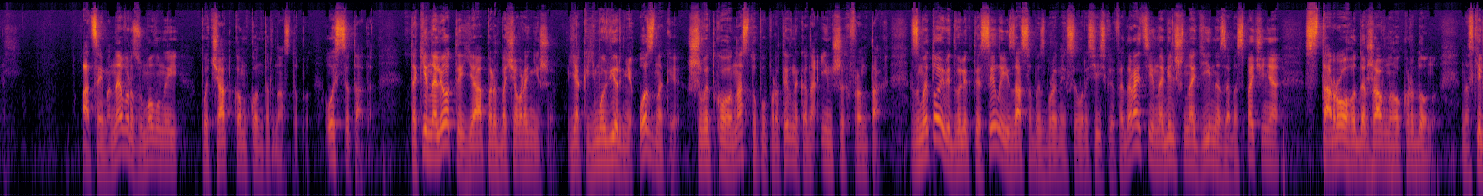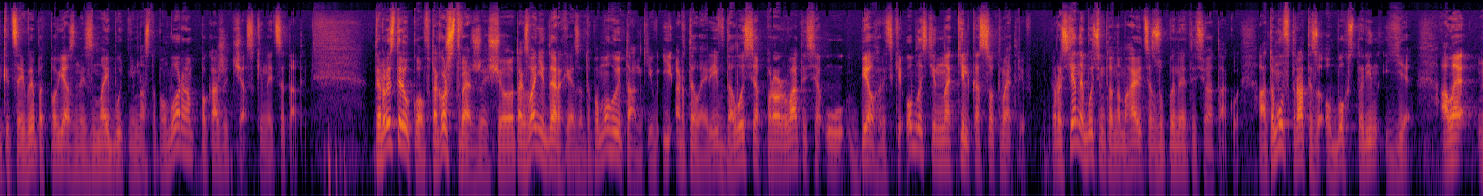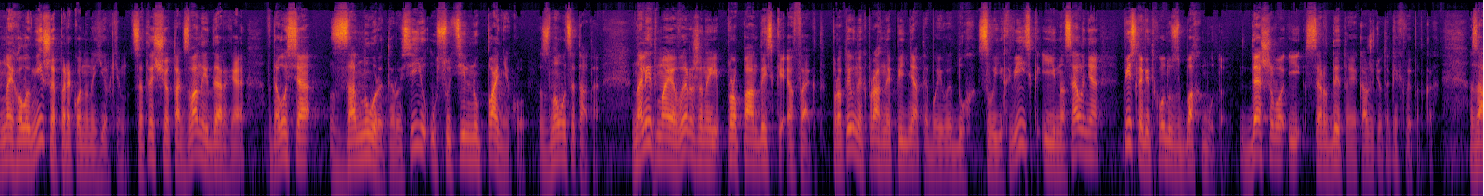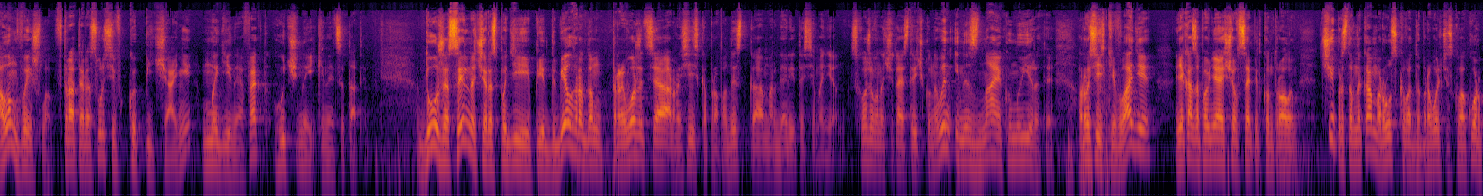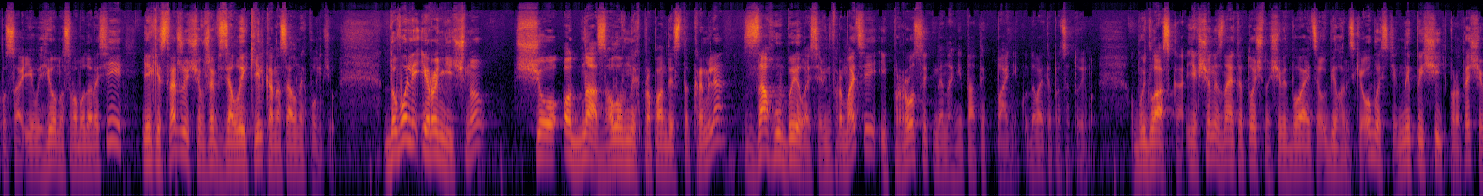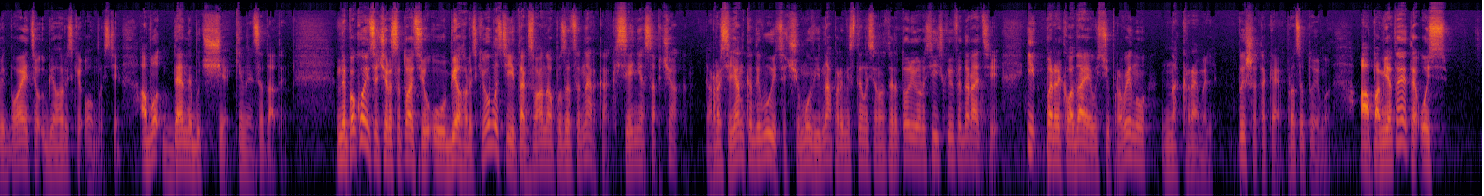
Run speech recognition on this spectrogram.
А цей маневр зумовлений початком контрнаступу. Ось цитата. Такі нальоти я передбачав раніше, як ймовірні ознаки швидкого наступу противника на інших фронтах, з метою відволікти сили і засоби збройних сил Російської Федерації на більш надійне забезпечення старого державного кордону. Наскільки цей випад пов'язаний з майбутнім наступом ворога, покаже час. Кінець цитати. Терорист Стрілков також стверджує, що так звані ДРГ за допомогою танків і артилерії вдалося прорватися у Білгородській області на кількасот метрів. Росіяни буцімто намагаються зупинити цю атаку, а тому втрати з обох сторін є. Але найголовніше, переконаний Гіркін, це те, що так званий ДРГ вдалося занурити Росію у суцільну паніку. Знову цитата: наліт має виражений пропагандистський ефект. Противник прагне підняти бойовий дух своїх військ і населення після відходу з Бахмута. Дешево і сердито, як кажуть у таких випадках. Загалом вийшло втрати ресурсів копійчані, медійний ефект гучний. Кінець цитати. Дуже сильно через події під Білградом тривожиться російська пропагандистка Маргарита Сіманян. Схоже, вона читає стрічку новин і не знає, кому вірити: російській владі, яка запевняє, що все під контролем, чи представникам Руського добровольчого корпуса і Легіону Свобода Росії, які стверджують, що вже взяли кілька населених пунктів. Доволі іронічно, що одна з головних пропагандисток Кремля загубилася в інформації і просить не нагнітати паніку. Давайте процитуємо. Будь ласка, якщо не знаєте точно, що відбувається у Білгородській області, не пишіть про те, що відбувається у Білгородській області або де-небудь ще. Кінець цитати. Непокоїться через ситуацію у Білгородській області і так звана опозиціонерка Ксенія Собчак. Росіянка дивується, чому війна перемістилася на територію Російської Федерації і перекладає усю провину на Кремль. Пише таке, процитуємо. А пам'ятаєте, ось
